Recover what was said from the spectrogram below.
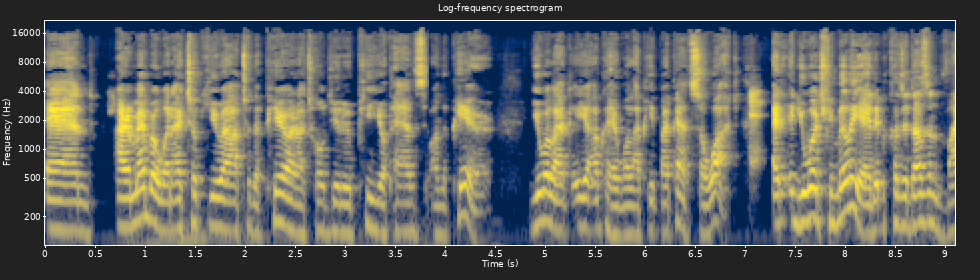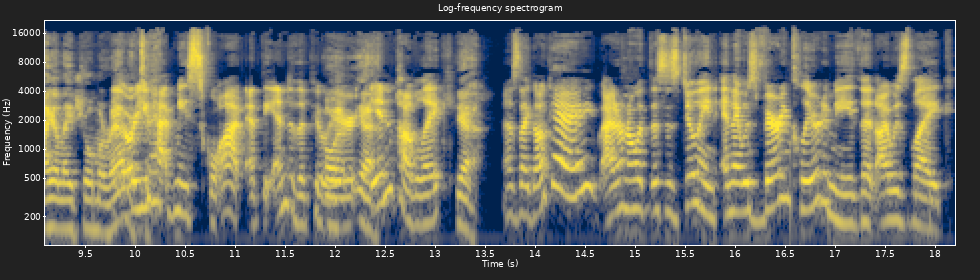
And I remember when I took you out to the pier and I told you to pee your pants on the pier, you were like, yeah, okay, well, I peed my pants, so what? Eh. And and you weren't humiliated because it doesn't violate your morality. Or you had me squat at the end of the pier Or- yeah. in public. Yeah. I was like, okay, I don't know what this is doing. And it was very clear to me that I was like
